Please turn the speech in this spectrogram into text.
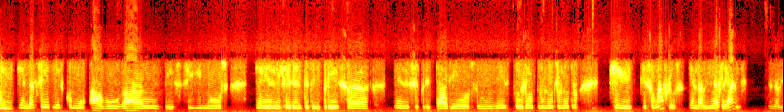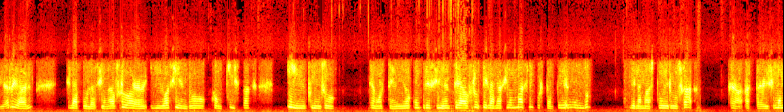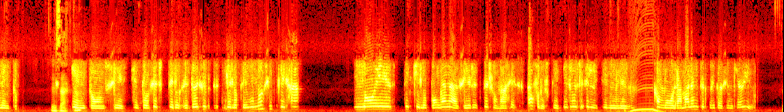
en, las series como abogados, vecinos, eh, gerentes de empresa, eh, secretarios, eh, esto, el otro, el otro, el otro, que, que son afros en la vida real. En la vida real, la población afro ha ido haciendo conquistas e incluso hemos tenido un presidente afro de la nación más importante del mundo, de la más poderosa hasta ese momento. Exacto. Entonces, entonces, pero entonces de lo que uno se queja no es de que lo pongan a hacer personajes afros, que eso es el, como la mala interpretación que ha habido.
